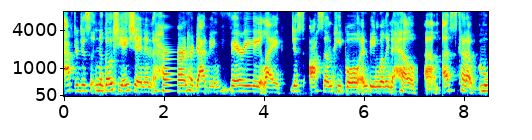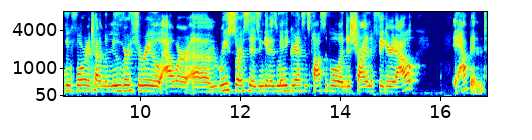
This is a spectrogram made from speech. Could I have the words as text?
after just negotiation and her and her dad being very like just awesome people and being willing to help um, us kind of moving forward and try to maneuver through our um, resources and get as many grants as possible and just trying to figure it out it happened.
